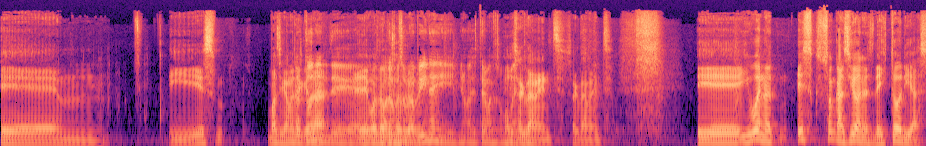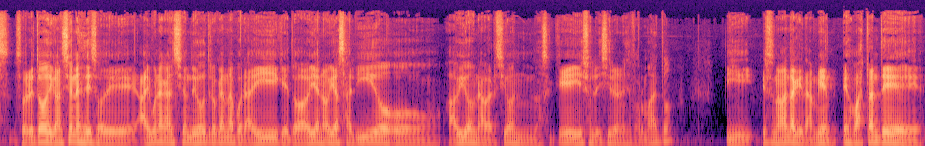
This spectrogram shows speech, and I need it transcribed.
Eh, y es básicamente el de, eh, de cuatro Cuatro pesos pesos de propina y Milongas Extremas en su momento. Exactamente, exactamente. Eh, y bueno, es, son canciones de historias, sobre todo de canciones de eso, de alguna canción de otro que anda por ahí que todavía no había salido o había una versión no sé qué y ellos le hicieron ese formato. Y es una banda que también es bastante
